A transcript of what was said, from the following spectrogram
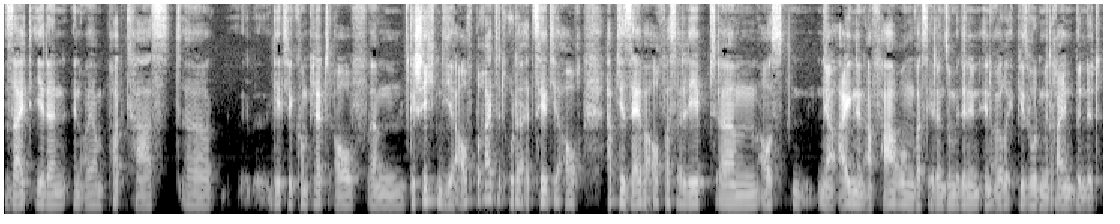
seid ihr denn in eurem Podcast äh, geht ihr komplett auf ähm, Geschichten, die ihr aufbereitet oder erzählt ihr auch, habt ihr selber auch was erlebt ähm, aus ja, eigenen Erfahrungen, was ihr dann so mit in, in eure Episoden mit reinbindet?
